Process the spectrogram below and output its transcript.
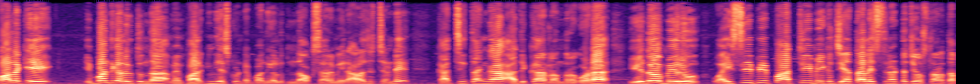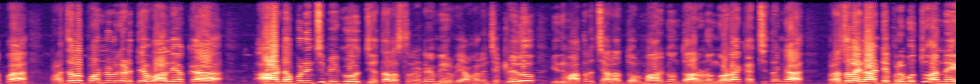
వాళ్ళకి ఇబ్బంది కలుగుతుందా? మేము పార్కింగ్ చేసుకుంటే ఇబ్బంది కలుగుతుందా? ఒకసారి మీరు ఆలోచించండి. ఖచ్చితంగా అధికారులందరూ కూడా ఏదో మీరు వైసీపీ పార్టీ మీకు జీతాలు ఇస్తున్నట్టు చూస్తున్నారు తప్ప ప్రజల పన్నులు కడితే వాళ్ళ యొక్క ఆ డబ్బు నుంచి మీకు జీతాలు వస్తున్నట్టుగా మీరు వ్యవహరించట్లేదు. ఇది మాత్రం చాలా దుర్మార్గం దారుణం కూడా. ఖచ్చితంగా ప్రజలు ఇలాంటి ప్రభుత్వాన్ని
